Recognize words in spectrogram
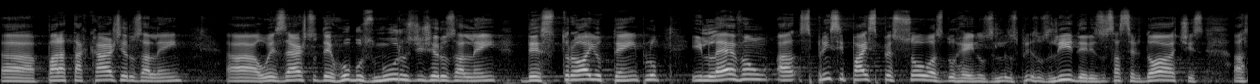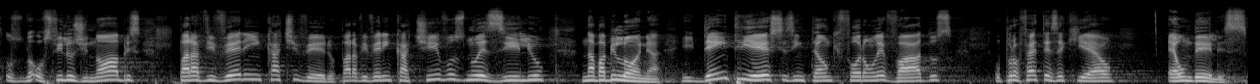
ah, para atacar Jerusalém, ah, o exército derruba os muros de Jerusalém, destrói o templo e levam as principais pessoas do reino, os, os, os líderes, os sacerdotes, as, os, os filhos de nobres, para viverem em cativeiro, para viverem cativos no exílio na Babilônia. E dentre esses, então, que foram levados, o profeta Ezequiel é um deles.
